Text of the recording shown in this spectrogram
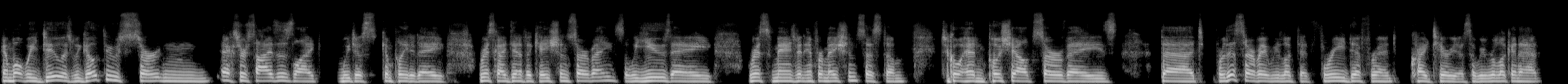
And what we do is we go through certain exercises like we just completed a risk identification survey. So we use a risk management information system to go ahead and push out surveys that for this survey, we looked at three different criteria. So we were looking at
